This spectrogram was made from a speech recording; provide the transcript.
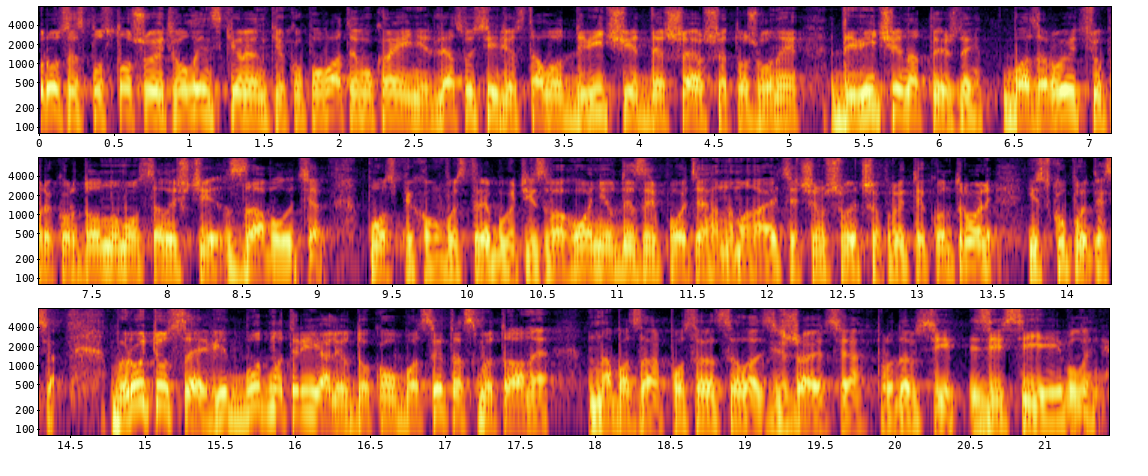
Руси спустошують волинські ринки. Купувати в Україні для сусідів стало двічі дешевше. Тож вони двічі на тиждень базаруються у прикордонному селищі Заболоця. Поспіхом вистрибують із вагонів дизель-потяга, намагаються чим швидше пройти контроль і скупитися. Беруть усе від будматеріалів до ковбаси та сметани. На базар посеред села з'їжджаються продавці зі всієї Волині.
